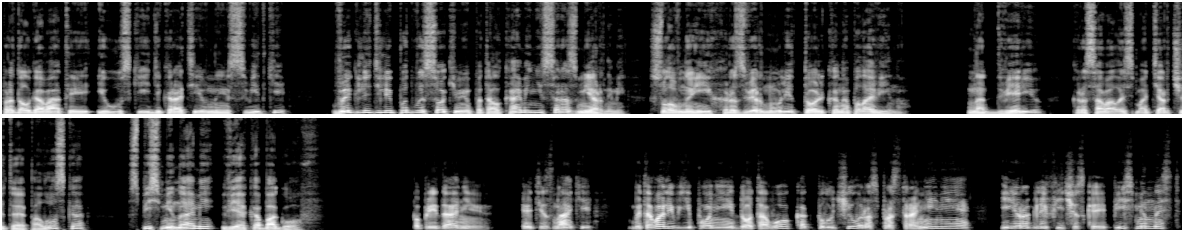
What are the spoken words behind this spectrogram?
Продолговатые и узкие декоративные свитки выглядели под высокими потолками несоразмерными, словно их развернули только наполовину. Над дверью красовалась матерчатая полоска с письменами века богов. По преданию, эти знаки бытовали в Японии до того, как получила распространение иероглифическая письменность,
